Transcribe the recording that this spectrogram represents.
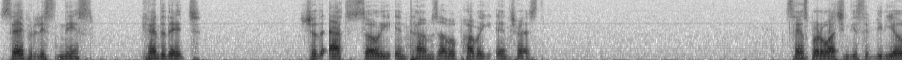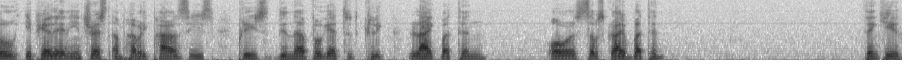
Selflessness. Candidates should act solely in terms of a public interest. Thanks for watching this video. If you have any interest on public policies, please do not forget to click like button or subscribe button. Thank you.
